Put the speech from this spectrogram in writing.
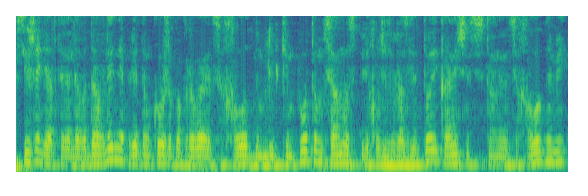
Снижение артериального давления, при этом кожа покрывается холодным липким потом, цианоз переходит в разлитой, конечности становятся холодными.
